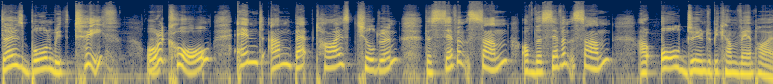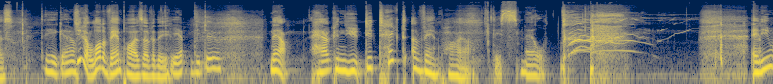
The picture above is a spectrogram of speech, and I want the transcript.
those born with teeth or a caul, and unbaptized children, the seventh son of the seventh son, are all doomed to become vampires. there you go. You got a lot of vampires over there. Yep, you do. Now, how can you detect a vampire? This smell. any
